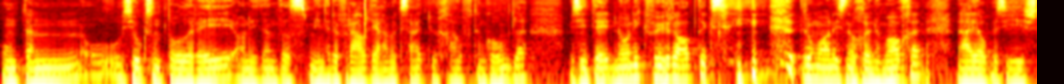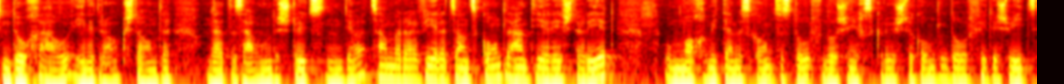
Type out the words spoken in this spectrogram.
Und dann aus Jux und Tollerei habe ich dann das meiner Frau die einmal gesagt, ich kaufe den Gondel. Wir sind dort noch nicht geheiratet darum konnte ich es noch machen. Nein, aber sie ist dann doch auch innen dran gestanden und hat das auch unterstützt. Und ja, jetzt haben wir 24 äh, Gondeln, haben die restauriert und machen mit dem ein ganzes Dorf und wahrscheinlich das grösste Gondeldorf in der Schweiz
